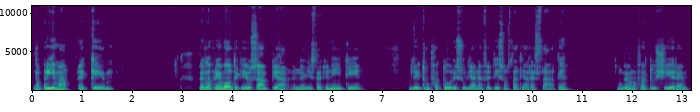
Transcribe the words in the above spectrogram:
La prima è che per la prima volta che io sappia, negli Stati Uniti dei truffatori sugli NFT sono stati arrestati. Avevano fatto uscire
